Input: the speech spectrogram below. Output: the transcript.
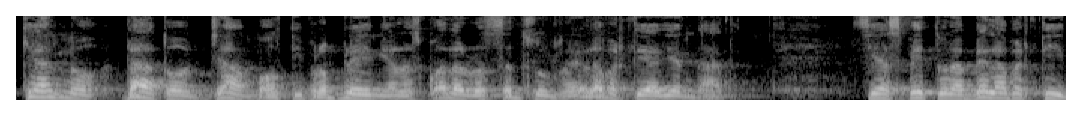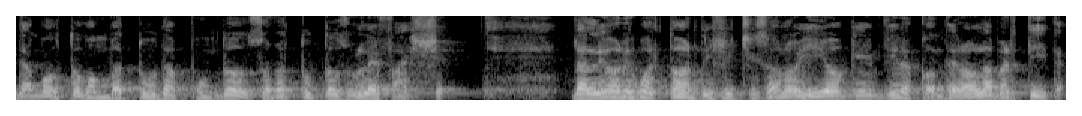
che hanno dato già molti problemi alla squadra rossa-azzurra nella partita di andata. Si aspetta una bella partita molto combattuta appunto soprattutto sulle fasce. Dalle ore 14 ci sono io che vi racconterò la partita.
